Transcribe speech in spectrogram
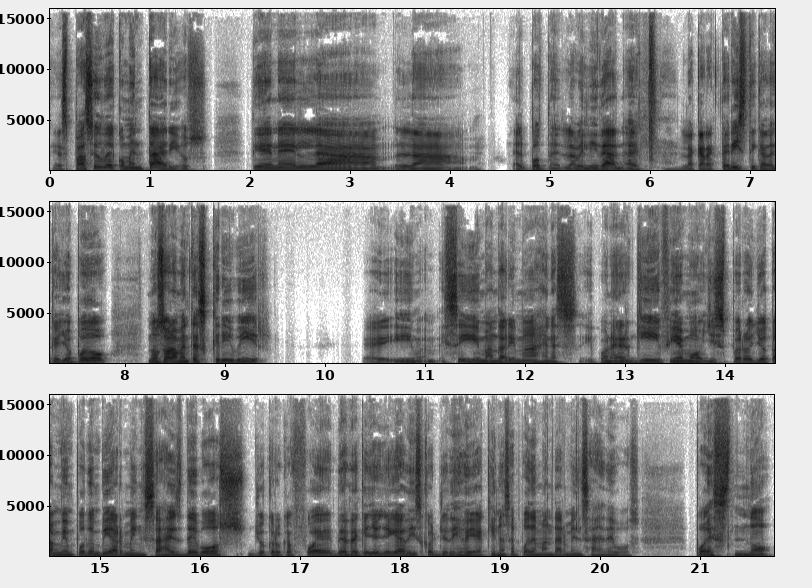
espacio de comentarios, tiene la, la, la habilidad, eh, la característica de que yo puedo no solamente escribir, eh, y sí, mandar imágenes y poner GIF y emojis, pero yo también puedo enviar mensajes de voz. Yo creo que fue desde que yo llegué a Discord, yo dije, aquí no se puede mandar mensajes de voz. Pues no,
